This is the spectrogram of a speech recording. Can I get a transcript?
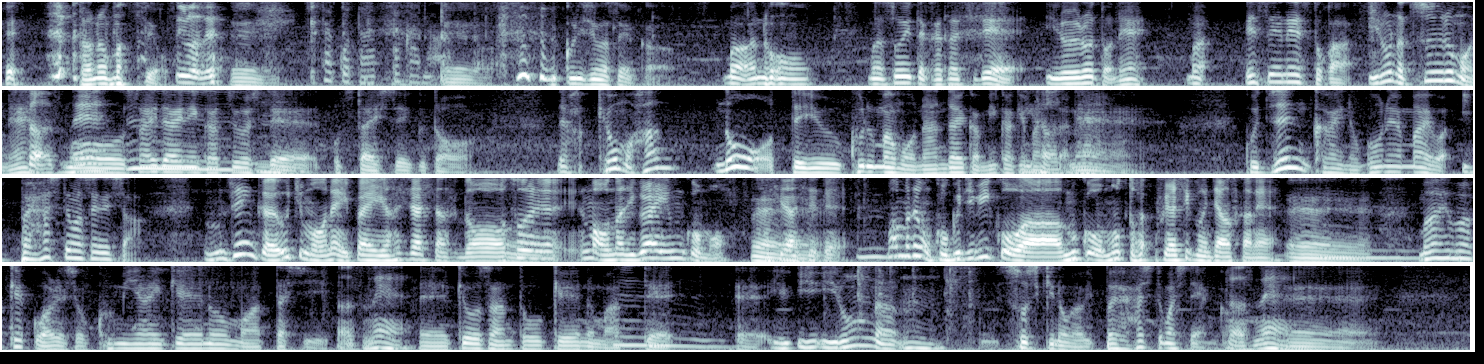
よ 頼ますよ、すいません。え来たことあったかな？えええびっくりしませんか？まああのまあそういった形でいろいろとねまあ SNS とかいろんなツールもねそうですね。もう最大に活用してお伝えしていくと。では今日も反応っていう車も何台か見かけました見たね。これ前回の5年前はいっぱい走ってませんでした前回うちもねいっぱい走らせてたんですけど、それ、まあ、同じぐらい向こうも走らせてて、まあ、まあでも告示日以降は向こうもっと増やしてくるんちゃいますかね、ええ。前は結構あれでしょ組合系のもあったし、そうですね、えー共産党系のもあって、うん。えーいいいろんな組うん、織のがいっぱい走ってましたやんか。そうですね。えー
